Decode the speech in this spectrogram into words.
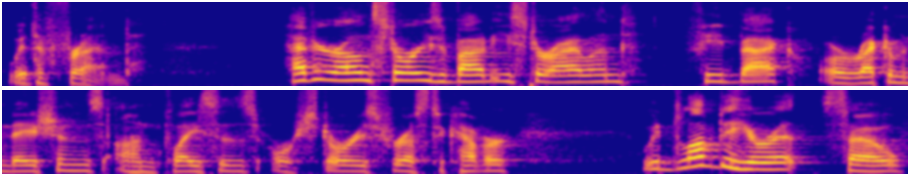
with a friend. Have your own stories about Easter Island? feedback, or recommendations on places or stories for us to cover. We'd love to hear it, so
